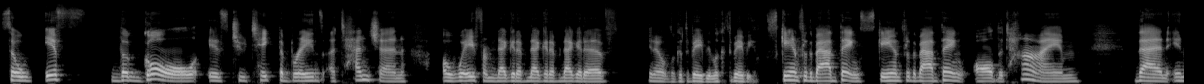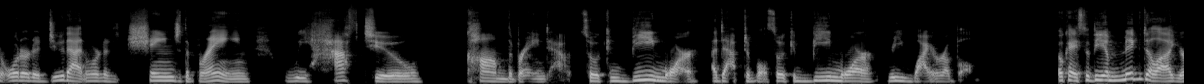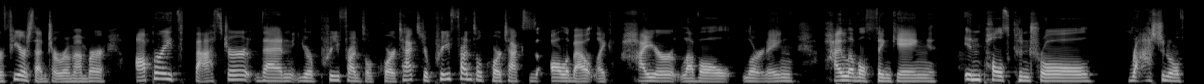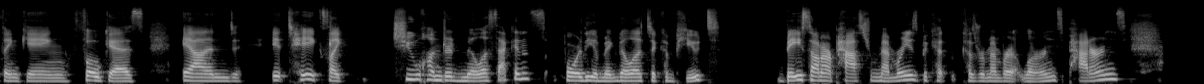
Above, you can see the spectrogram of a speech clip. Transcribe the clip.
So if the goal is to take the brain's attention away from negative, negative, negative, you know, look at the baby, look at the baby, scan for the bad thing, scan for the bad thing all the time, then in order to do that, in order to change the brain, we have to calm the brain down so it can be more adaptable, so it can be more rewirable. Okay, so the amygdala, your fear center, remember, operates faster than your prefrontal cortex. Your prefrontal cortex is all about like higher level learning, high level thinking, impulse control, rational thinking, focus. And it takes like 200 milliseconds for the amygdala to compute based on our past memories because, because remember it learns patterns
